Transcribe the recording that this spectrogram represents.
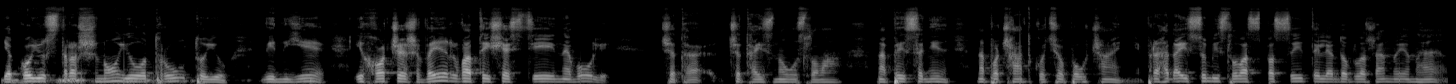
якою страшною отрутою він є, і хочеш вирватися з цієї неволі, читай, читай знову слова, написані на початку цього повчання. Пригадай собі слова Спасителя до блаженної Ангели.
